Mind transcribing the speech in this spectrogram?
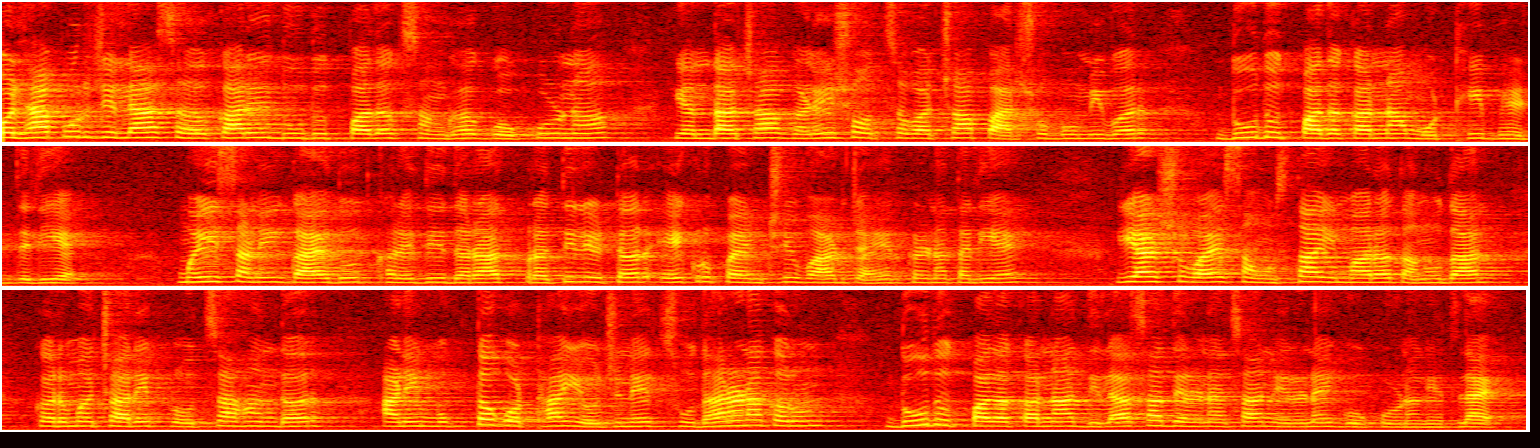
कोल्हापूर जिल्हा सहकारी दूध उत्पादक संघ गोकुळनं यंदाच्या गणेशोत्सवाच्या पार्श्वभूमीवर दूध उत्पादकांना मोठी भेट दिली आहे. म्हैस आणि गाय दूध खरेदी दरात प्रति लिटर एक रुपयांची वाढ जाहीर करण्यात आली आहे. याशिवाय संस्था इमारत अनुदान कर्मचारी प्रोत्साहन दर आणि मुक्त गोठा योजनेत सुधारणा करून दूध उत्पादकांना दिलासा देण्याचा निर्णय गोकुळनं घेतला आहे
